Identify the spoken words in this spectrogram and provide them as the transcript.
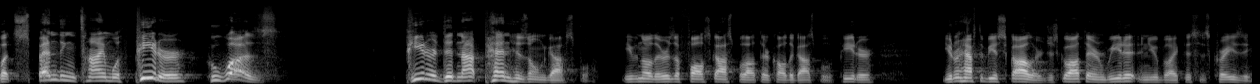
but spending time with Peter, who was. Peter did not pen his own gospel even though there is a false gospel out there called the Gospel of Peter, you don't have to be a scholar. Just go out there and read it, and you'll be like, this is crazy.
